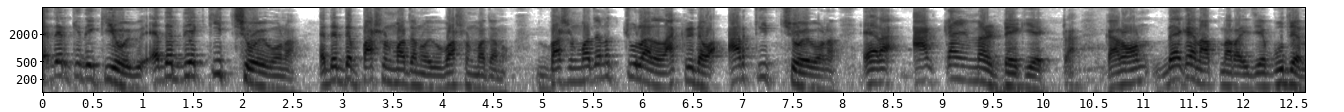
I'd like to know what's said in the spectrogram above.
এদেরকে দিয়ে কি হইবে? এদের দিয়ে কিচ্ছু হইব না। এদের দিয়ে বাসন মাজানো হইব বাসন মাজানো। বাসন মাজানো চুলা লাকড়ি দেওয়া আর কিচ্ছু হইব না। এরা আকাইমার ডেকি একটা। কারণ দেখেন আপনারা এই যে বুঝেন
